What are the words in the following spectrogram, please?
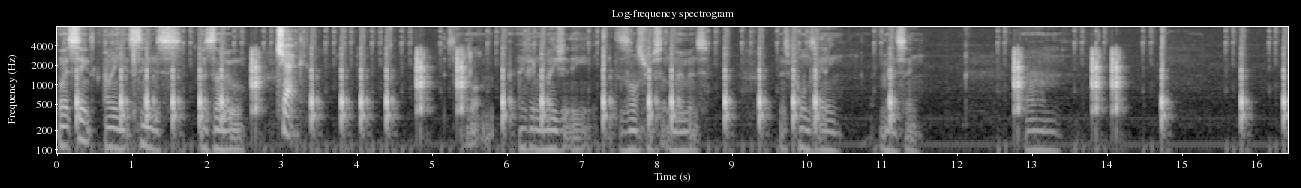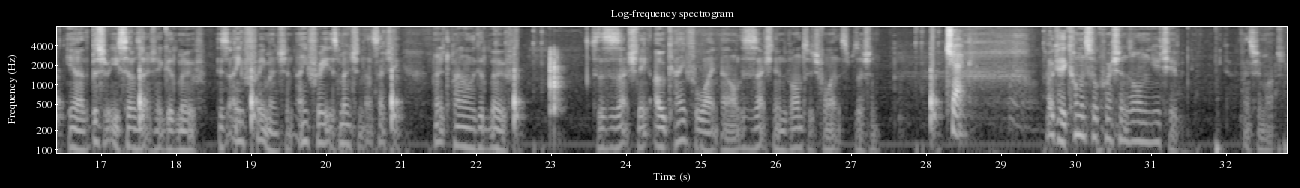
Well, it seems. I mean, it seems as though Check. it's not anything majorly disastrous at the moment. Those pawns are getting menacing. Um, yeah, the bishop e7 is actually a good move. Is a3 mentioned? a3 is mentioned. That's actually managed to plan on a good move. So this is actually okay for white now. This is actually an advantage for white in this position. Check. Okay, comments or questions on YouTube? Thanks very much.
